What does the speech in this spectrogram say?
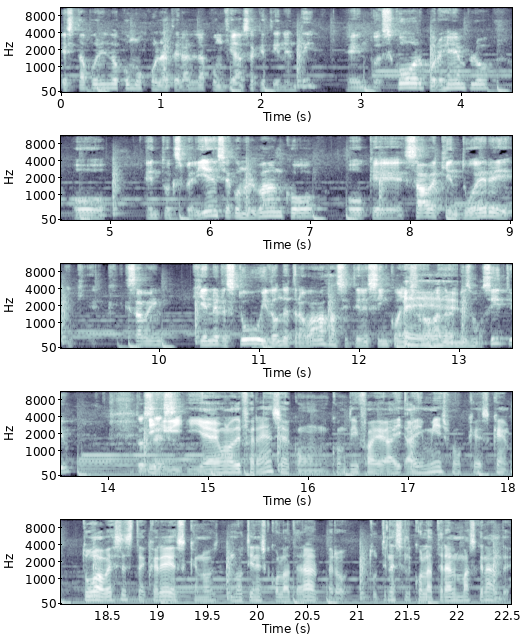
está poniendo como colateral la confianza que tiene en ti. En tu score, por ejemplo, o en tu experiencia con el banco, o que sabe quién tú eres, que saben quién eres tú y dónde trabajas, si tienes cinco años trabajando en el eh, mismo sitio. y, hay una diferencia con, con DeFi ahí, mismo, que es que tú a veces te crees que no, no, tienes colateral, pero tú tienes el colateral más grande.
